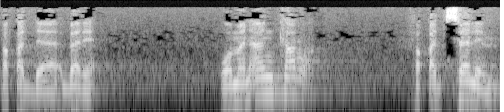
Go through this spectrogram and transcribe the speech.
فقد برئ. ومن أنكر فقد سلم.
